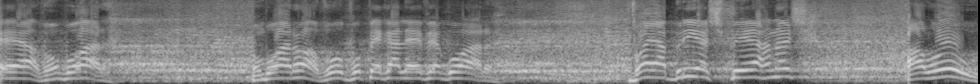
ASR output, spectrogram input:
é, vamos embora, vamos embora, ó, vou, vou pegar leve agora, vai abrir as pernas, alô,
